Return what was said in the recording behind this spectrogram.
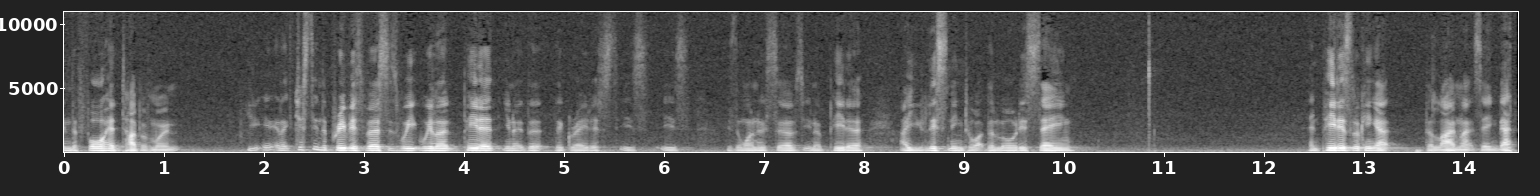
in the forehead type of moment. You, eh, like just in the previous verses, we, we learned Peter, you know, the, the greatest is, is, is the one who serves. You know, Peter, are you listening to what the Lord is saying? And Peter's looking at the limelight saying, That's,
